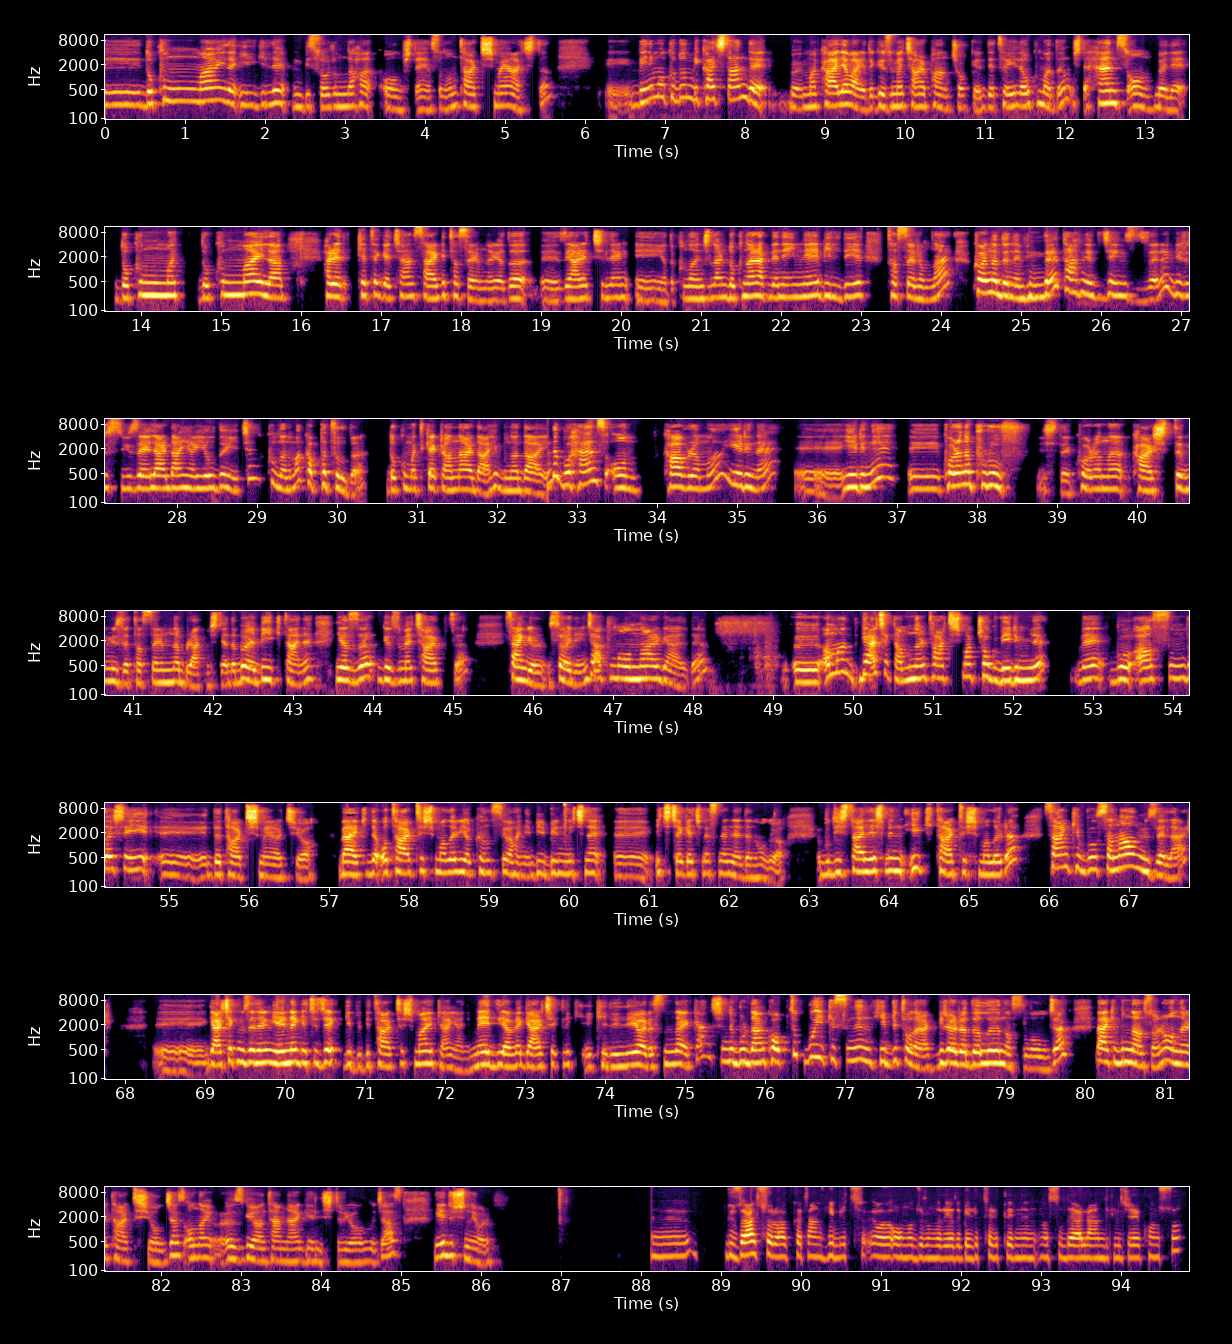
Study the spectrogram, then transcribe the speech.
dokunmayla ilgili bir sorun daha olmuştu en son. Onu tartışmaya açtın. Benim okuduğum birkaç tane de böyle makale var ya da gözüme çarpan çok detayıyla okumadığım işte hands on böyle dokunma dokunmayla harekete geçen sergi tasarımları ya da e, ziyaretçilerin e, ya da kullanıcıların dokunarak deneyimleyebildiği tasarımlar korona döneminde tahmin edeceğiniz üzere virüs yüzeylerden yayıldığı için kullanıma kapatıldı. Dokunmatik ekranlar dahi buna dahil. Bu hands on kavramı yerine e, yerini e, proof işte korona karşıtı müze tasarımına bırakmıştı ya da böyle bir iki tane yazı gözüme çarptı. Sen gör, söyleyince aklıma onlar geldi. Ee, ama gerçekten bunları tartışmak çok verimli ve bu aslında şeyi e, de tartışmaya açıyor belki de o tartışmaları yakınsıyor hani birbirinin içine e, iç içe geçmesine neden oluyor. Bu dijitalleşmenin ilk tartışmaları sanki bu sanal müzeler e, gerçek müzelerin yerine geçecek gibi bir tartışmayken yani medya ve gerçeklik ikililiği arasındayken şimdi buradan koptuk. Bu ikisinin hibrit olarak bir aradalığı nasıl olacak? Belki bundan sonra onları tartışıyor olacağız. Ona özgü yöntemler geliştiriyor olacağız diye düşünüyorum. Ee, güzel soru hakikaten hibrit e, olma durumları ya da birlikteliklerinin nasıl değerlendirileceği konusu.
